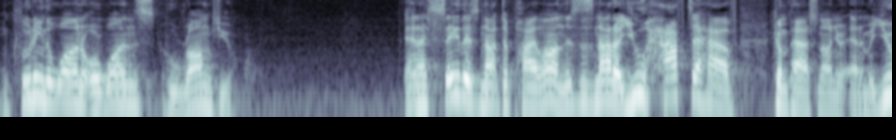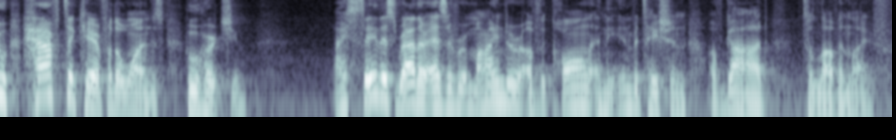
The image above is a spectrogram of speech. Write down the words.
including the one or ones who wronged you. And I say this not to pile on. This is not a you have to have compassion on your enemy. You have to care for the ones who hurt you. I say this rather as a reminder of the call and the invitation of God to love and life.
